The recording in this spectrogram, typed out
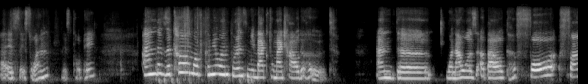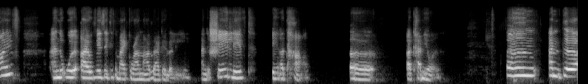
Uh, this one, this topic. And the term of commune brings me back to my childhood. And uh, when I was about four, five, and we, I visited my grandma regularly, and she lived in a town, uh, a commune. Um, and uh,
